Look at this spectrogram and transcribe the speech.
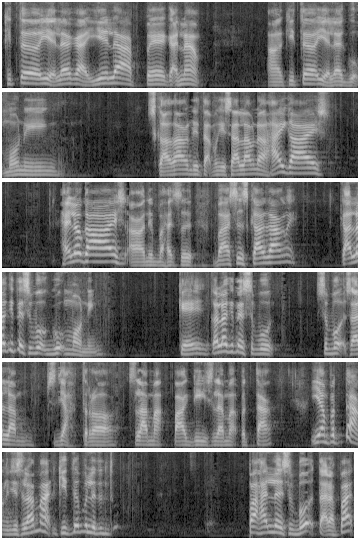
kita yelah kan. Yelah apa kat nak uh, kita ialah good morning. Sekarang dia tak panggil salam dah. Hi guys. Hello guys. Ah uh, ni bahasa bahasa sekarang ni. Kalau kita sebut good morning, okay, kalau kita sebut sebut salam sejahtera, selamat pagi, selamat petang, yang petang je selamat, kita boleh tentu. Pahala sebut tak dapat,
